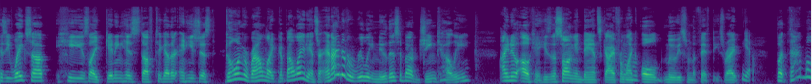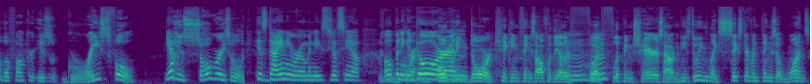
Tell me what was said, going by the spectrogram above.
Because he wakes up, he's like getting his stuff together, and he's just going around like a ballet dancer. And I never really knew this about Gene Kelly. I knew, okay, he's the song and dance guy from like Mhm. old movies from the 50s, right? Yeah. But that motherfucker is graceful. Yeah. He is so graceful. His dining room, and he's just, you know, Opening a door opening and- door, kicking things off with the other Mhm. foot, flipping chairs out, and he's doing like six different things at once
